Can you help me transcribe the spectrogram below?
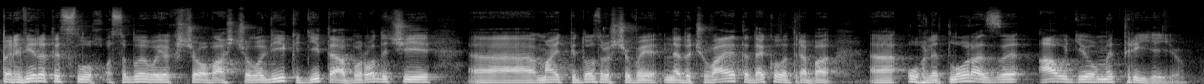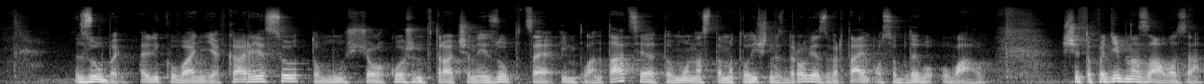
Перевірити слух, особливо якщо ваш чоловік, діти або родичі мають підозру, що ви не дочуваєте, деколи треба е, огляд лора з аудіометрією. Зуби лікування карієсу, тому що кожен втрачений зуб це імплантація, тому на стоматологічне здоров'я звертаємо особливу увагу. Щитоподібна залоза,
